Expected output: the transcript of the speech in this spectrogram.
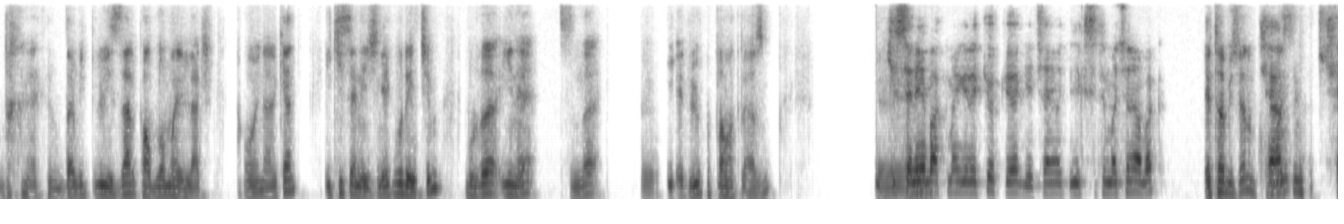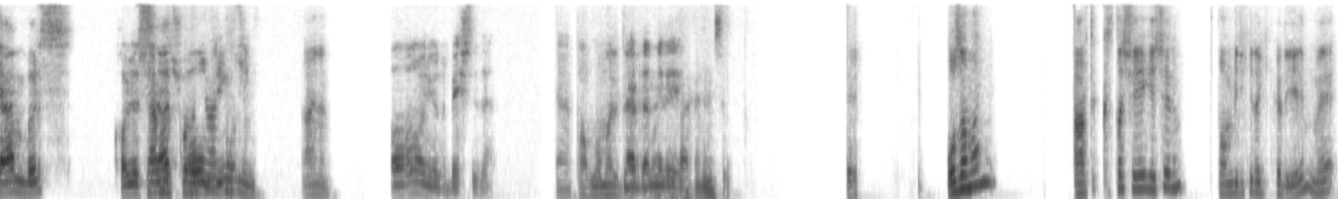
David Luiz'ler, Pablo Mari'ler oynarken iki sene içindeki bu değişim burada yine aslında e, Edu'yu kutlamak lazım. İki ee, seneye bakmaya gerek yok ya. Geçen yıl ilk City maçına bak. E tabi canım. Cham- Chambers, Kolasinac, Holding. Holding. Aynen. Falan oynuyordu beşlide. Yani Pablo Mari de. Nereden nereye? Neyse. O zaman artık kısa şeye geçelim. Son 1-2 dakika diyelim ve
